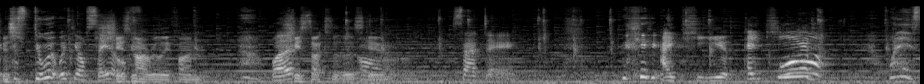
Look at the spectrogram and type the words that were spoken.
Just do it with yourself. she's not really fun. What? She sucks at this Oh, game. Sad day. I kid. I kid. Whoa. What is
